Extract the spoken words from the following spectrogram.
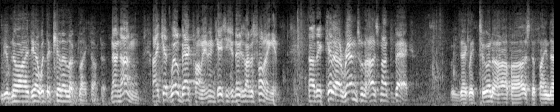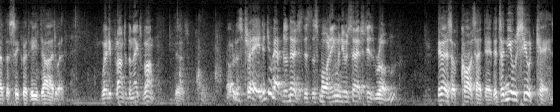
You've no idea what the killer looked like, Doctor. No, none. I kept well back from him in case he should notice I was following him. Now, the killer ran through the house and out the back. Exactly two and a half hours to find out the secret he died with. Where he planted the next bomb. Yes. Oh, Lestrade, did you happen to notice this this morning when you searched his room? Yes, of course I did. It's a new suitcase.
